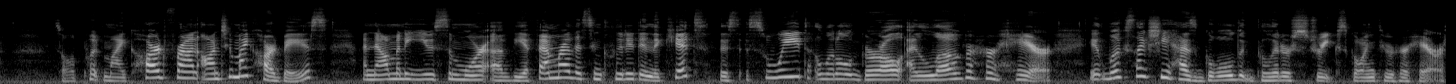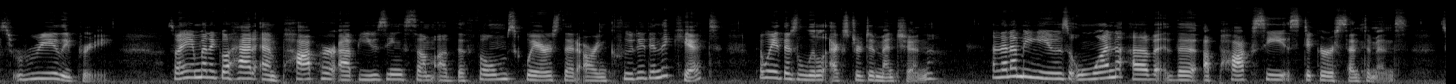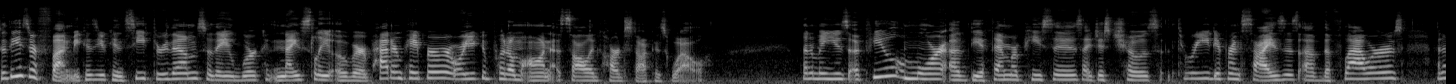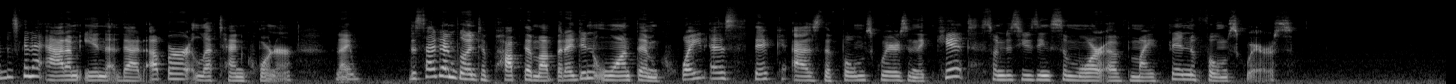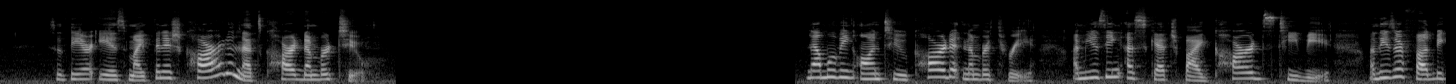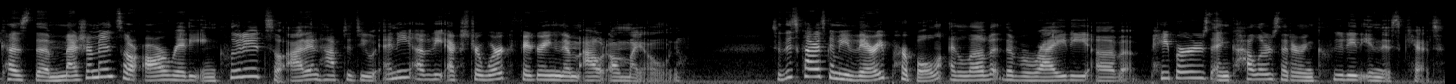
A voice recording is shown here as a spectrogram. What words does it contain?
So I'll put my card front onto my card base. And now I'm going to use some more of the ephemera that's included in the kit. This sweet little girl, I love her hair. It looks like she has gold glitter streaks going through her hair. It's really pretty. So I am going to go ahead and pop her up using some of the foam squares that are included in the kit. That way there's a little extra dimension. And then I'm going to use one of the epoxy sticker sentiments. So these are fun because you can see through them so they work nicely over pattern paper or you can put them on a solid cardstock as well. Then I'm going to use a few more of the ephemera pieces. I just chose three different sizes of the flowers and I'm just going to add them in that upper left hand corner. And I decided I'm going to pop them up, but I didn't want them quite as thick as the foam squares in the kit, so I'm just using some more of my thin foam squares. So there is my finished card, and that's card number two. Now moving on to card number three. I'm using a sketch by Cards TV. And these are fun because the measurements are already included, so I didn't have to do any of the extra work figuring them out on my own. So this card is going to be very purple. I love the variety of papers and colors that are included in this kit.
